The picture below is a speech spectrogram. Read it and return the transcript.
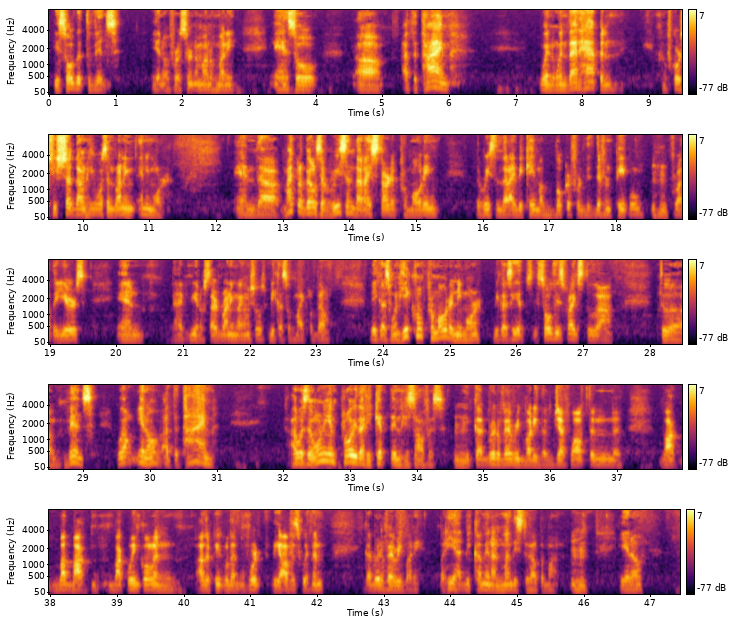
He sold it to Vince, you know, for a certain amount of money. And so uh, at the time when when that happened, of course he shut down. He wasn't running anymore and uh, Mike LeBell is the reason that I started promoting, the reason that I became a booker for the different people mm-hmm. throughout the years, and I, you know, started running my own shows because of Mike LeBell. Because when he couldn't promote anymore, because he had sold his rights to uh, to uh, Vince, well, you know, at the time, I was the only employee that he kept in his office. Mhm. He got rid of everybody, the Jeff Walton, the Bach, Bob Bach, Bockwinkel, and other people that worked the office with him. Got rid of everybody. But he had me come in on Mondays to help him out. Mhm. You know,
